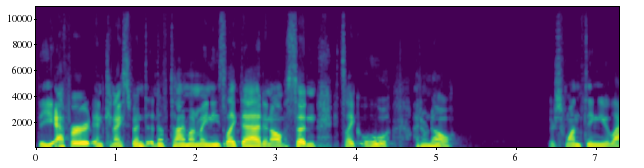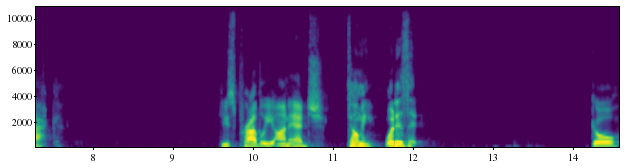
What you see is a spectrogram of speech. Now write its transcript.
the effort and can I spend enough time on my knees like that? And all of a sudden, it's like, ooh, I don't know. There's one thing you lack. He's probably on edge. Tell me, what is it? Go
